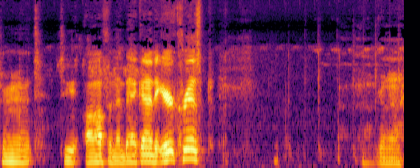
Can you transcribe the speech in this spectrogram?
turn it to off and then back on to air crisp. We're gonna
